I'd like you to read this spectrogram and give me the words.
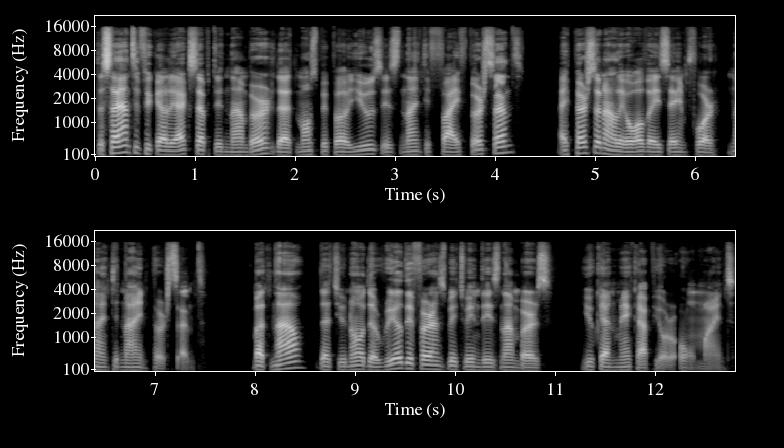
The scientifically accepted number that most people use is 95%. I personally always aim for 99%. But now that you know the real difference between these numbers, you can make up your own mind.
